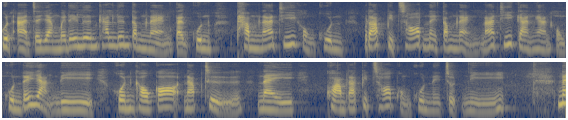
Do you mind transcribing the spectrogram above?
คุณอาจจะยังไม่ได้เลื่อนขั้นเลื่อนตำแหน่ง แต่คุณทำหน้าที่ของคุณรับผิดชอบในตำแหน่งหน้าที่การงานของคุณได้อย่างดี คนเขาก็นับถือในความรับผิดชอบของคุณในจุดนี้ ใน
